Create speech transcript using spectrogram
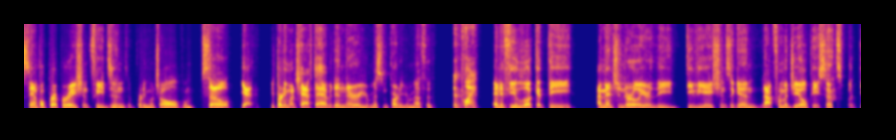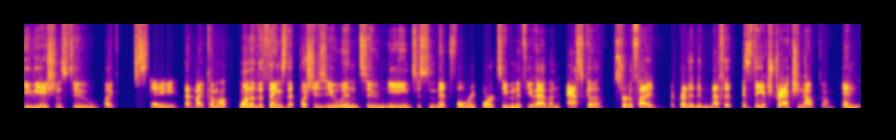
sample preparation feeds into pretty much all of them. So, yeah, you pretty much have to have it in there or you're missing part of your method. Good point. And if you look at the I mentioned earlier the deviations again, not from a GLP sense, but deviations to like study that might come up. One of the things that pushes you into needing to submit full reports, even if you have an ASCA certified accredited method, is the extraction outcome. And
